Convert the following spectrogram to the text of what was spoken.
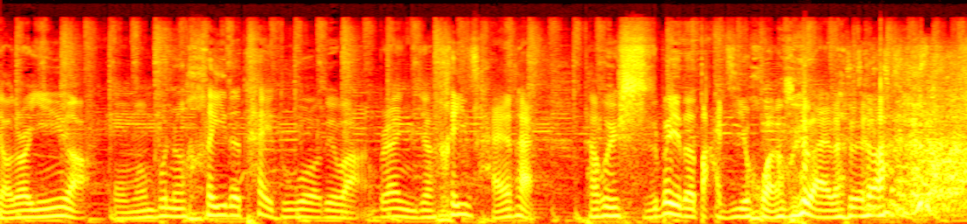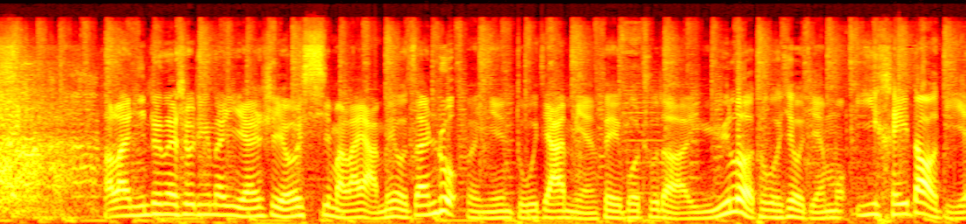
小段音乐啊，我们不能黑的太多，对吧？不然你这黑彩彩，他会十倍的打击还回来的，对吧？好了，您正在收听的依然是由喜马拉雅没有赞助为您独家免费播出的娱乐脱口秀节目《一黑到底》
